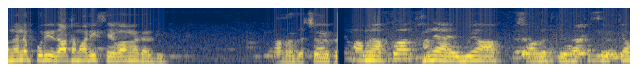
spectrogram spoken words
उन्होंने पूरी रात हमारी सेवा में कर दी। थाना दक्षिण के नाम आप थाने आए हुए हैं आप स्वागत के लिए तो क्या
